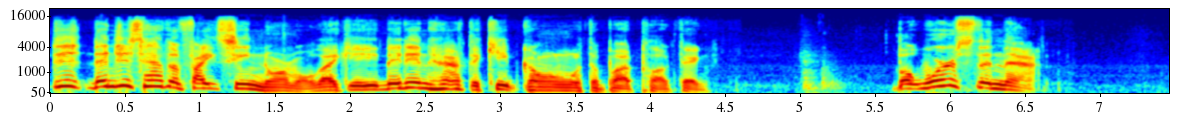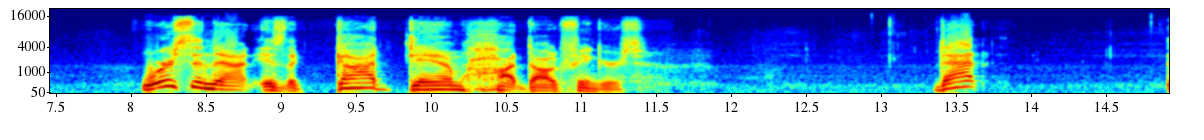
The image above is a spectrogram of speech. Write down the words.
Then just have the fight scene normal. Like they didn't have to keep going with the butt plug thing. But worse than that, worse than that is the goddamn hot dog fingers. That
